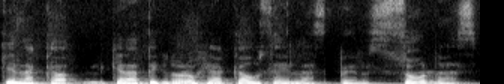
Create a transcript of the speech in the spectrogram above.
que la, que la tecnología cause en las personas,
